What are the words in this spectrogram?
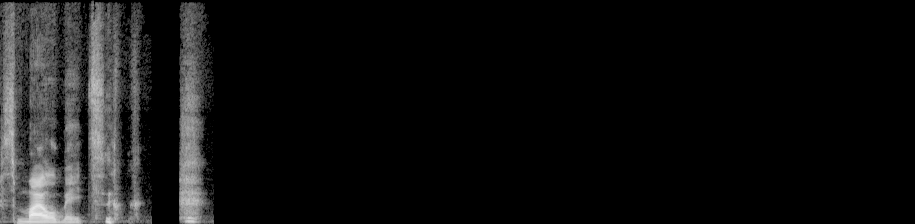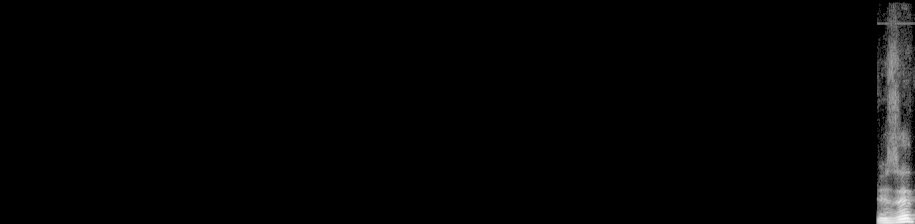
Smile, mates. Is it?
